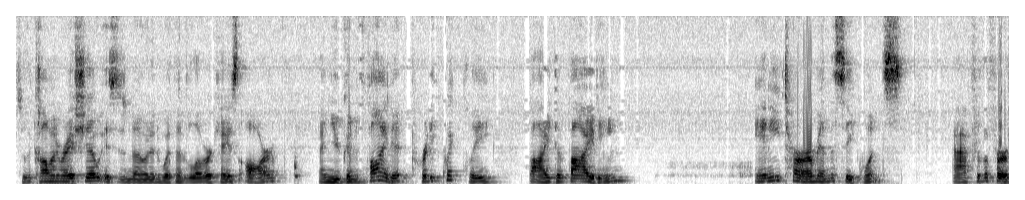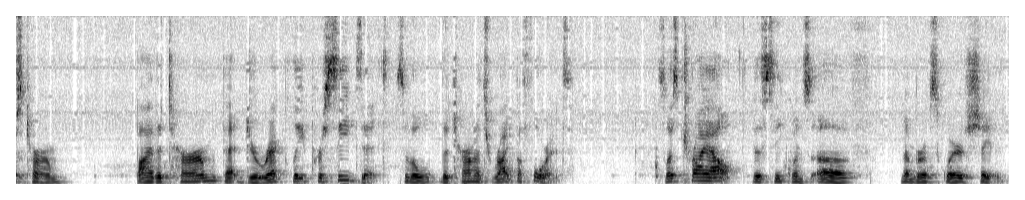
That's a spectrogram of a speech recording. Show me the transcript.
So the common ratio is denoted with a lowercase r, and you can find it pretty quickly by dividing any term in the sequence after the first term by the term that directly precedes it, so the, the term that's right before it. So let's try out this sequence of number of squares shaded.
